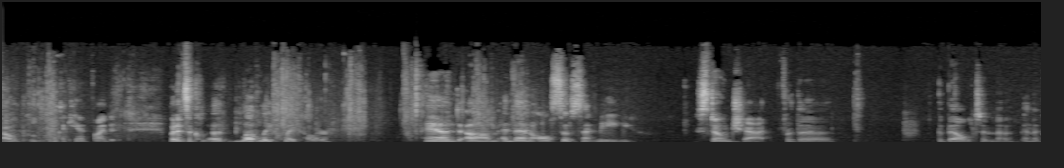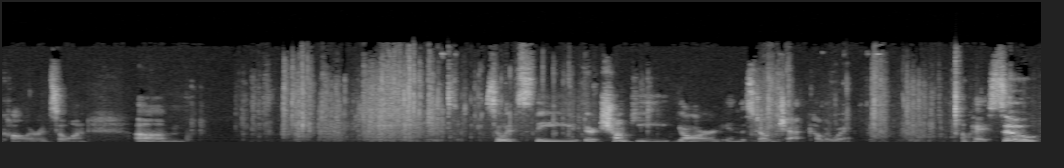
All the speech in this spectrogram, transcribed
Oh, poop, I can't find it. But it's a, a lovely clay color. And, um, and then also sent me Stone Chat for the the belt and the and the collar and so on. Um, so it's the their chunky yarn in the Stone Chat colorway. Okay, so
